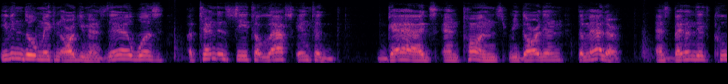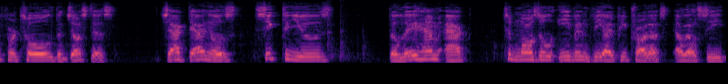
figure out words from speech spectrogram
even though making arguments, there was a tendency to lapse into gags and puns regarding the matter. As Benedict Cooper told the justice, Jack Daniels seek to use the Lanham Act to muzzle even VIP Products LLC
